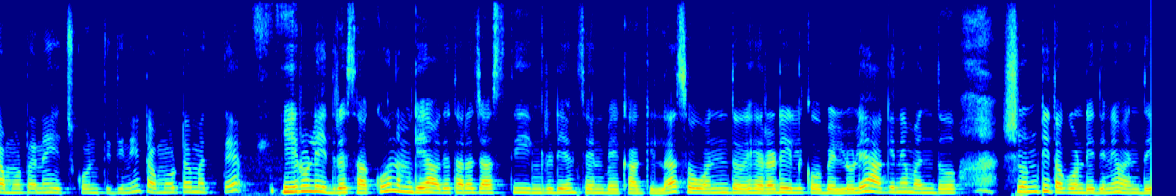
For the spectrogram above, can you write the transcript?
ಟೊಮೊಟೊನ ಹೆಚ್ಕೊತಿದ್ದೀನಿ ಟೊಮೊಟೊ ಮತ್ತು ಈರುಳ್ಳಿ ಇದ್ದರೆ ಸಾಕು. ನಮಗೆ ಯಾವುದೇ ಥರ ಜಾಸ್ತಿ ಇಂಗ್ರೀಡಿಯೆಂಟ್ಸ್ ಏನು ಬೇಕಾಗಿಲ್ಲ. ಸೊ ಒಂದು ಎರಡು ಇಲ್ಕೋ ಬೆಳ್ಳುಳ್ಳಿ ಹಾಗೆಯೇ ಒಂದು ಶುಂಠಿ ತೊಗೊಂಡಿದ್ದೀನಿ. ಒಂದು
